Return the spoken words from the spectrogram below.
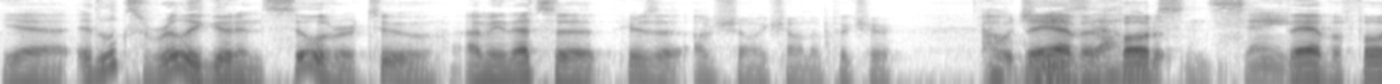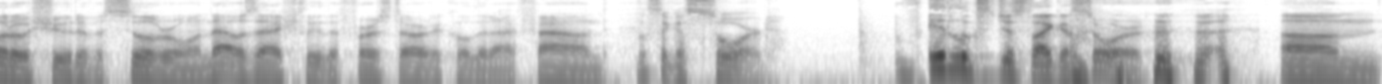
Yeah. It looks really good in silver too. I mean, that's a here's a I'm showing showing a picture. Oh, They have a that photo- looks insane. They have a photo shoot of a silver one. That was actually the first article that I found. looks like a sword. It looks just like a sword. um,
